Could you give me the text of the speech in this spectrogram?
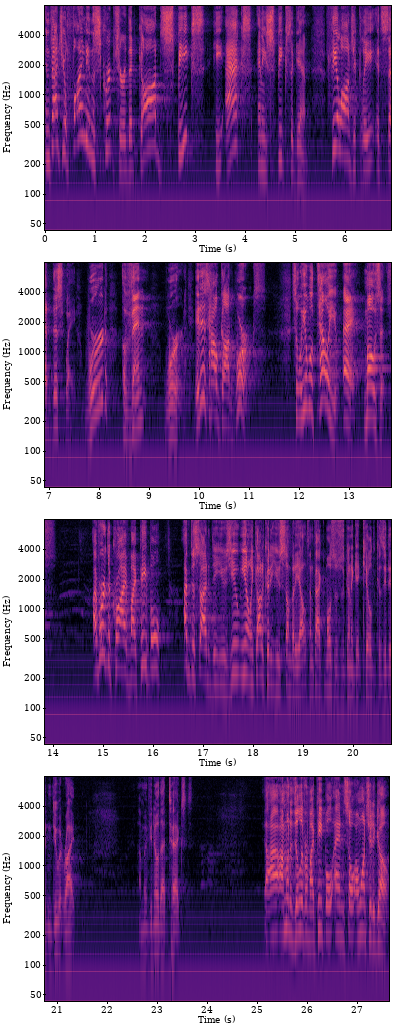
In fact, you'll find in the scripture that God speaks, He acts, and He speaks again. Theologically, it's said this way word, event, word. It is how God works. So He will tell you, hey, Moses, I've heard the cry of my people. I've decided to use you. You know, God could have used somebody else. In fact, Moses was going to get killed because he didn't do it right. How many of you know that text? I, am going to deliver my people, and so I want you to go.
